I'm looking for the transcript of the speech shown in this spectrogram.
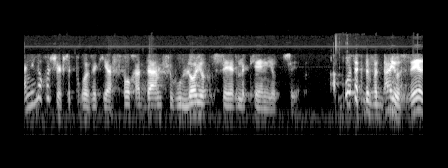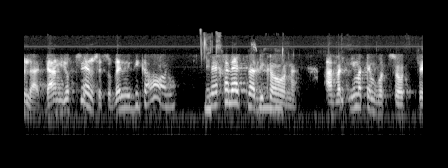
אני לא חושב שפרוזק יהפוך אדם שהוא לא יוצר לכן יוצר. הפרוזק בוודאי עוזר לאדם יוצר שסובל מדיכאון להיחלץ מהדיכאון. אבל אם אתם רוצות אה,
